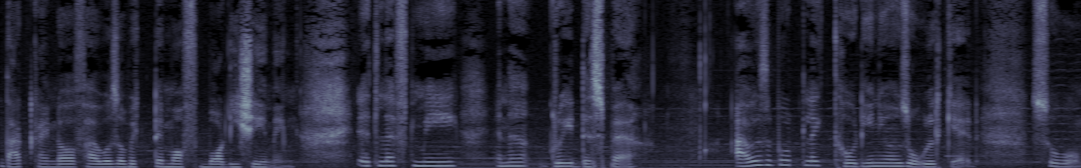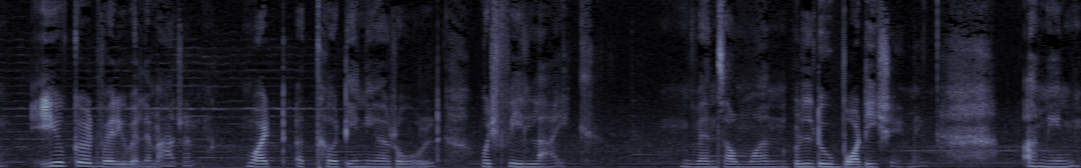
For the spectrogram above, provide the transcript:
that kind of. I was a victim of body shaming. It left me in a great despair. I was about like 13 years old kid, so you could very well imagine what a 13 year old would feel like when someone will do body shaming I mean,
